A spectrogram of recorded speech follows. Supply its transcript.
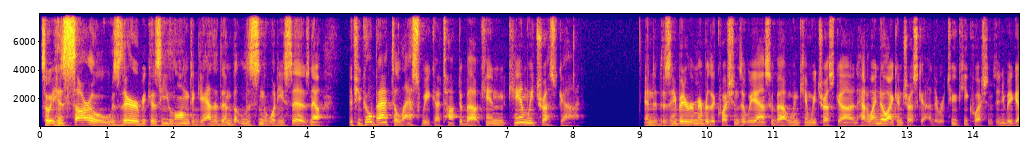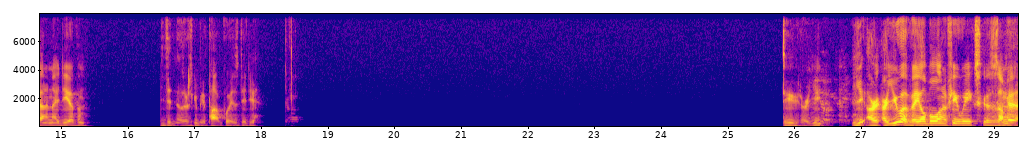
So his sorrow was there because he longed to gather them, but listen to what he says. Now, if you go back to last week, I talked about can, can we trust God? And does anybody remember the questions that we asked about when can we trust God? How do I know I can trust God? There were two key questions. Anybody got an idea of them? You didn't know there was going to be a pop quiz, did you? Dude, are you, you are, are you available in a few weeks? Because I'm gonna,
